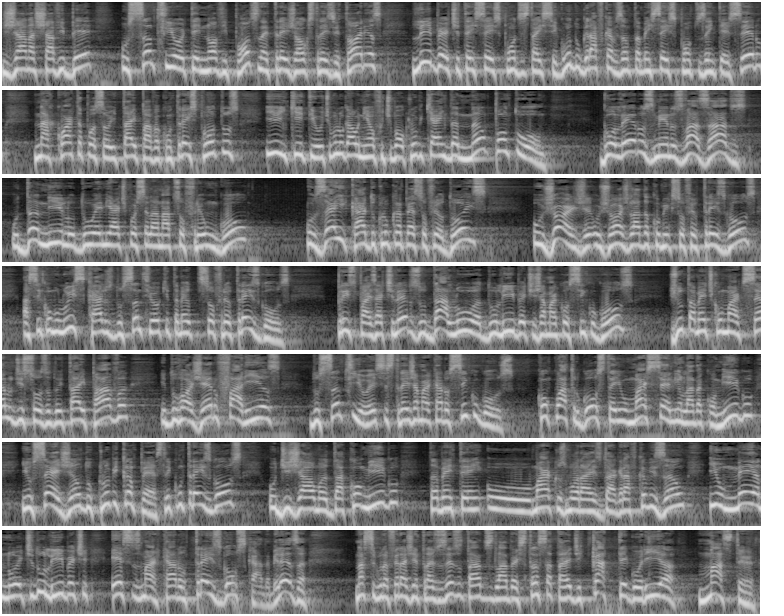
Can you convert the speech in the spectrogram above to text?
Já na chave B, o Santo Fior tem 9 pontos, né? 3 jogos, 3 vitórias. Liberty tem seis pontos, está em segundo. Gráfica Visão também seis pontos em terceiro. Na quarta posição, Itaipava com três pontos. E em quinto e último lugar, União Futebol Clube, que ainda não pontuou. Goleiros menos vazados. O Danilo do MR Porcelanato sofreu um gol. O Zé Ricardo do Clube Campestre sofreu dois. O Jorge, o Jorge lá da Comigo sofreu três gols. Assim como o Luiz Carlos do Santo Fior, que também sofreu três gols principais artilheiros, o da Lua do Liberty já marcou cinco gols, juntamente com o Marcelo de Souza do Itaipava e do Rogério Farias do Santo Fio. Esses três já marcaram cinco gols. Com quatro gols tem o Marcelinho lá da Comigo e o Serjão do Clube Campestre. E com três gols, o Djalma da Comigo, também tem o Marcos Moraes da Gráfica Visão e o Meia-Noite do Liberty. Esses marcaram três gols cada, beleza? Na segunda-feira a gente traz os resultados lá da Estância Tarde, categoria Master.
